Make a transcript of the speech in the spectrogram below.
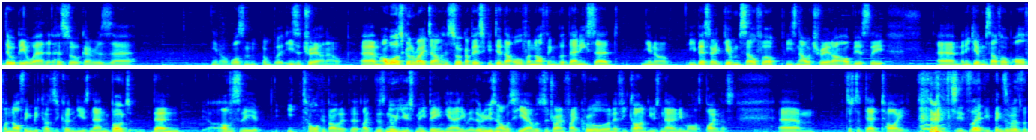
they would be aware that Hisoka is, uh, you know, wasn't he's a traitor now. Um, I was going to write down Hisoka basically did that all for nothing, but then he said, you know, he basically gave himself up. He's now a traitor, obviously, um, and he gave himself up all for nothing because he couldn't use Nen. But then, obviously, he talked about it that like there's no use me being here anyway. The only reason I was here was to try and fight Chrollo, and if he can't use Nen anymore, it's pointless. Um, just a dead toy. She's like he thinks of it as a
